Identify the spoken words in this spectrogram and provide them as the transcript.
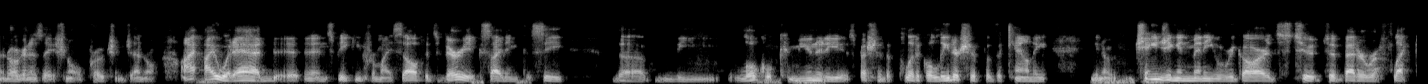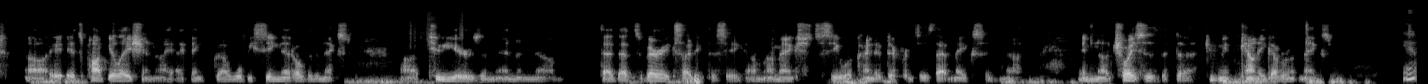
an organizational approach in general. I, I would add, and speaking for myself, it's very exciting to see the the local community, especially the political leadership of the county, you know, changing in many regards to to better reflect uh, its population. I, I think uh, we'll be seeing that over the next uh, two years, and and, and um, that that's very exciting to see. I'm, I'm, anxious to see what kind of differences that makes in uh, in uh, choices that the county government makes. Yeah,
